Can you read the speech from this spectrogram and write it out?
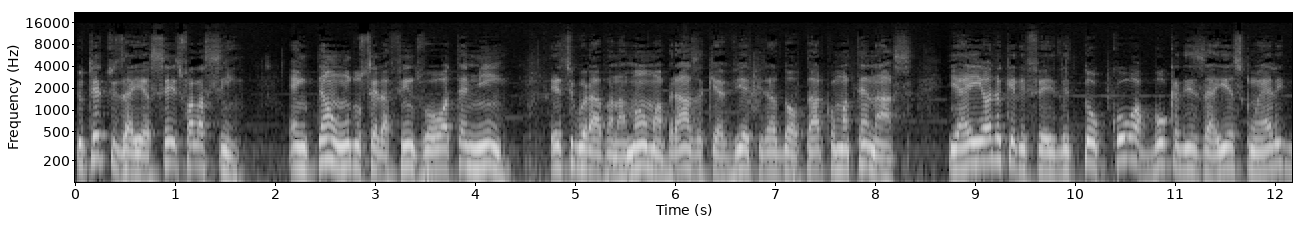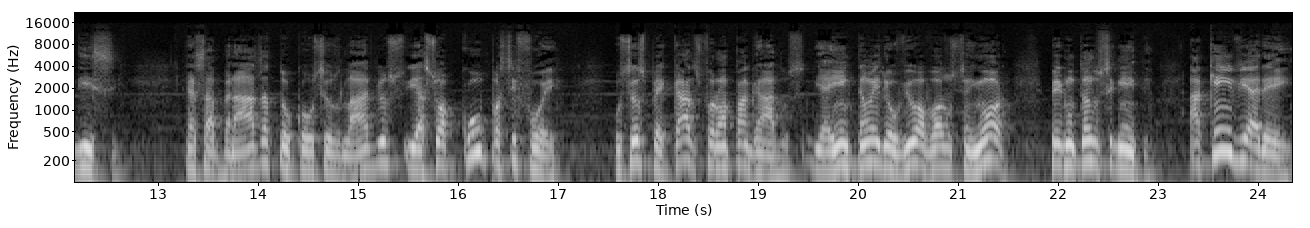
E o texto de Isaías 6 fala assim: Então um dos serafins voou até mim. Ele segurava na mão uma brasa que havia tirado do altar com uma tenaz. E aí, olha o que ele fez: ele tocou a boca de Isaías com ela e disse: Essa brasa tocou seus lábios e a sua culpa se foi. Os seus pecados foram apagados. E aí então ele ouviu a voz do Senhor perguntando o seguinte: A quem enviarei?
